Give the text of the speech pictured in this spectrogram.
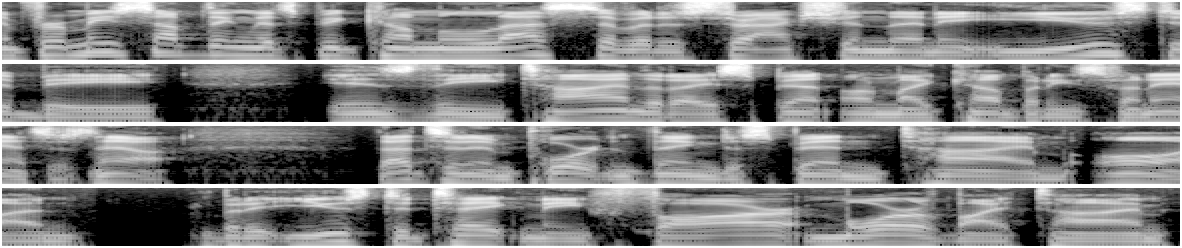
And for me, something that's become less of a distraction than it used to be is the time that I spent on my company's finances. Now, that's an important thing to spend time on, but it used to take me far more of my time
